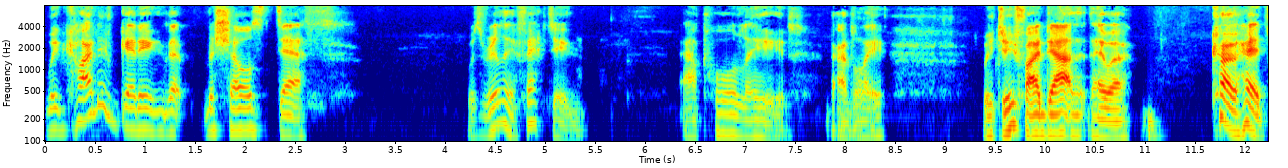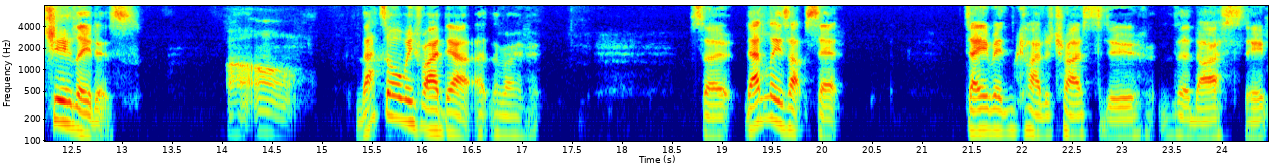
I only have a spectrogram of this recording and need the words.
we're kind of getting that Michelle's death was really affecting our poor lead, Natalie. We do find out that they were co-head cheerleaders. Oh, That's all we find out at the moment. So Natalie's upset. Damon kind of tries to do the nice thing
